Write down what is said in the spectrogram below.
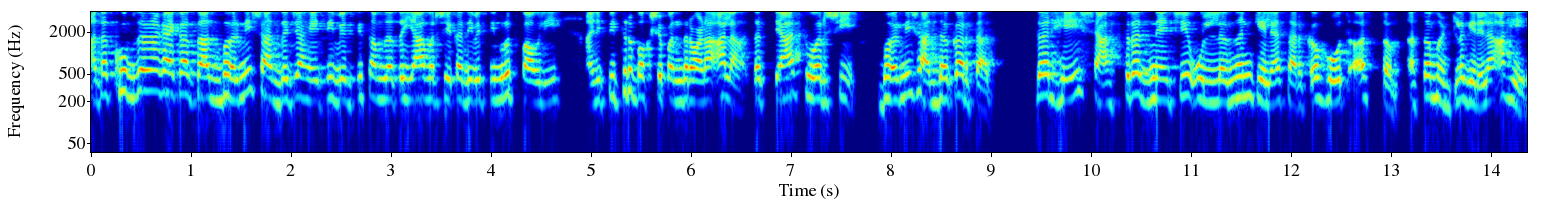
आता खूप जण काय करतात भरणी श्राद्ध जे आहे ती व्यक्ती समजा तर या वर्षी एखादी व्यक्ती मृत पावली आणि पितृपक्ष पंधरवाडा आला तर त्याच वर्षी भरणी श्राद्ध करतात. तर हे शास्त्रज्ञाचे उल्लंघन केल्यासारखं होत असतं असं म्हटलं गेलेलं आहे.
